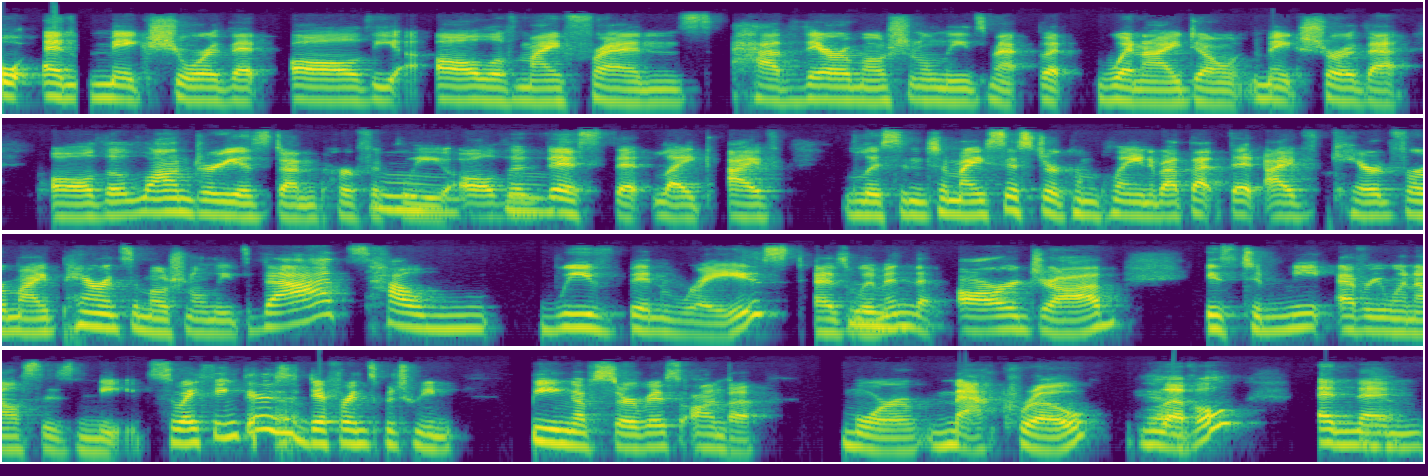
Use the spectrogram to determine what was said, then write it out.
Oh, and make sure that all the all of my friends have their emotional needs met but when i don't make sure that all the laundry is done perfectly mm, all the mm. this that like i've listened to my sister complain about that that i've cared for my parents emotional needs that's how we've been raised as mm. women that our job is to meet everyone else's needs so i think there's a difference between being of service on a more macro yeah. level and then yeah.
